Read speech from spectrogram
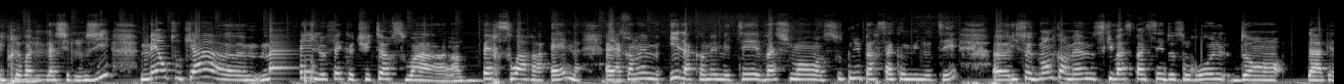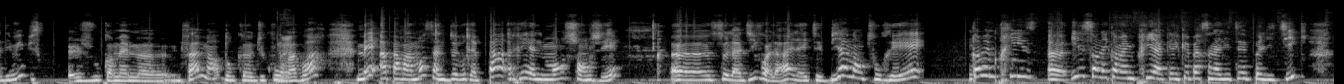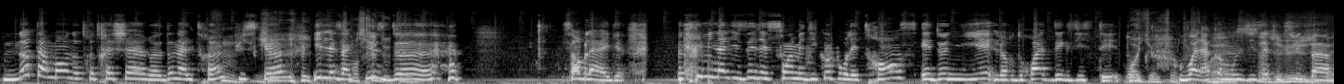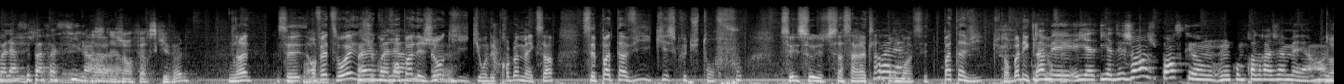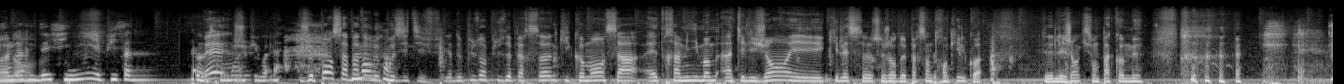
Il prévoit de la chirurgie, mais en tout cas, euh, malgré le fait que Twitter soit un perçoir à haine, elle a quand même, il a quand même été vachement soutenu par sa communauté. Euh, il se demande quand même ce qui va se passer de son rôle dans l'académie, puisqu'elle joue quand même euh, une femme, hein, donc euh, du coup on va voir. Mais apparemment, ça ne devrait pas réellement changer. Euh, cela dit, voilà, elle a été bien entourée. Quand même prise, euh, il s'en est quand même pris à quelques personnalités politiques, notamment notre très cher euh, Donald Trump, Hmm, puisque il les accuse de, sans blague, de criminaliser les soins médicaux pour les trans et de nier leur droit d'exister. Donc, Oi, oi, oi. voilà, comme on le disait tout de suite, bah pas voilà, c'est pas facile. laisse Hein. les gens faire ce qu'ils veulent. Ouais, c'est, en fait, ouais, Ouais, je comprends voilà, pas les gens qui, qui ont des problèmes avec ça. C'est pas ta vie, qu'est-ce que tu t'en fous? C'est, c'est- Ça s'arrête là Voilà. pour moi, c'est pas ta vie, tu t'en bats les couilles. Non, mais il y, a- il y a des gens, je pense qu'on on comprendra jamais. Hein. Ils Ouais, ont non. leur idée finie et puis ça. Mais je- et puis voilà. Je pense ça va vers le positif. Il y a de plus en plus de personnes qui commencent à être un minimum intelligents et qui laissent ce, genre de personnes tranquilles, quoi. Les gens qui sont pas comme eux.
